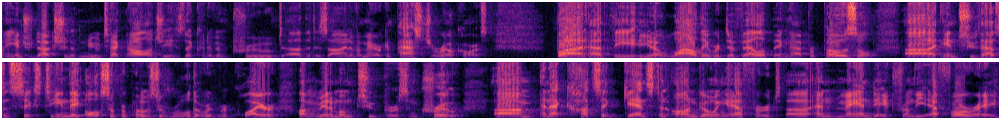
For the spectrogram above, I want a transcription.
the introduction of new technologies that could have improved the design of American passenger rail cars. But at the, you know, while they were developing that proposal uh, in 2016, they also proposed a rule that would require a minimum two-person crew. Um, and that cuts against an ongoing effort uh, and mandate from the FRA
